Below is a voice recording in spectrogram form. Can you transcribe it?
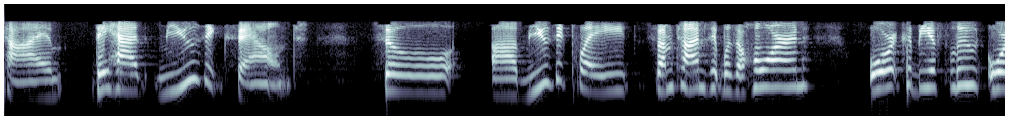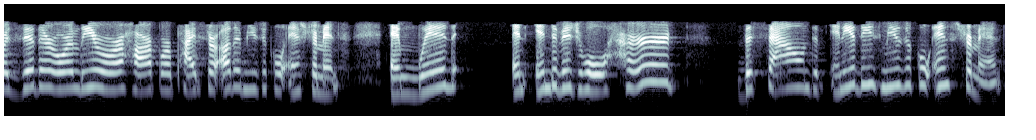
time, they had music sound. So uh, music played. Sometimes it was a horn, or it could be a flute, or a zither, or a lyre, or a harp, or pipes, or other musical instruments. And when an individual heard the sound of any of these musical instruments,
